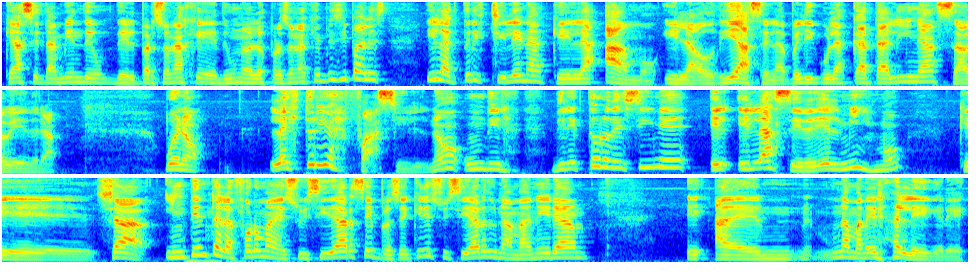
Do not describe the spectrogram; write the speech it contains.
que hace también del personaje, de uno de los personajes principales. Y la actriz chilena que la amo y la odias en la película, Catalina Saavedra. Bueno, la historia es fácil, ¿no? Un director de cine, él, hace de él mismo, que ya intenta la forma de suicidarse, pero se quiere suicidar de una manera... Eh, una manera alegre.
